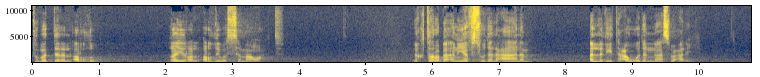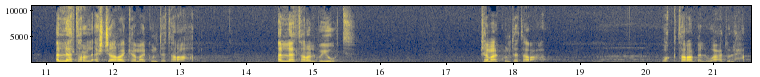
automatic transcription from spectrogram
تبدل الأرض غير الأرض والسماوات. اقترب أن يفسد العالم الذي تعود الناس عليه. ألا ترى الأشجار كما كنت تراها. ألا ترى البيوت كما كنت تراها. واقترب الوعد الحق.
